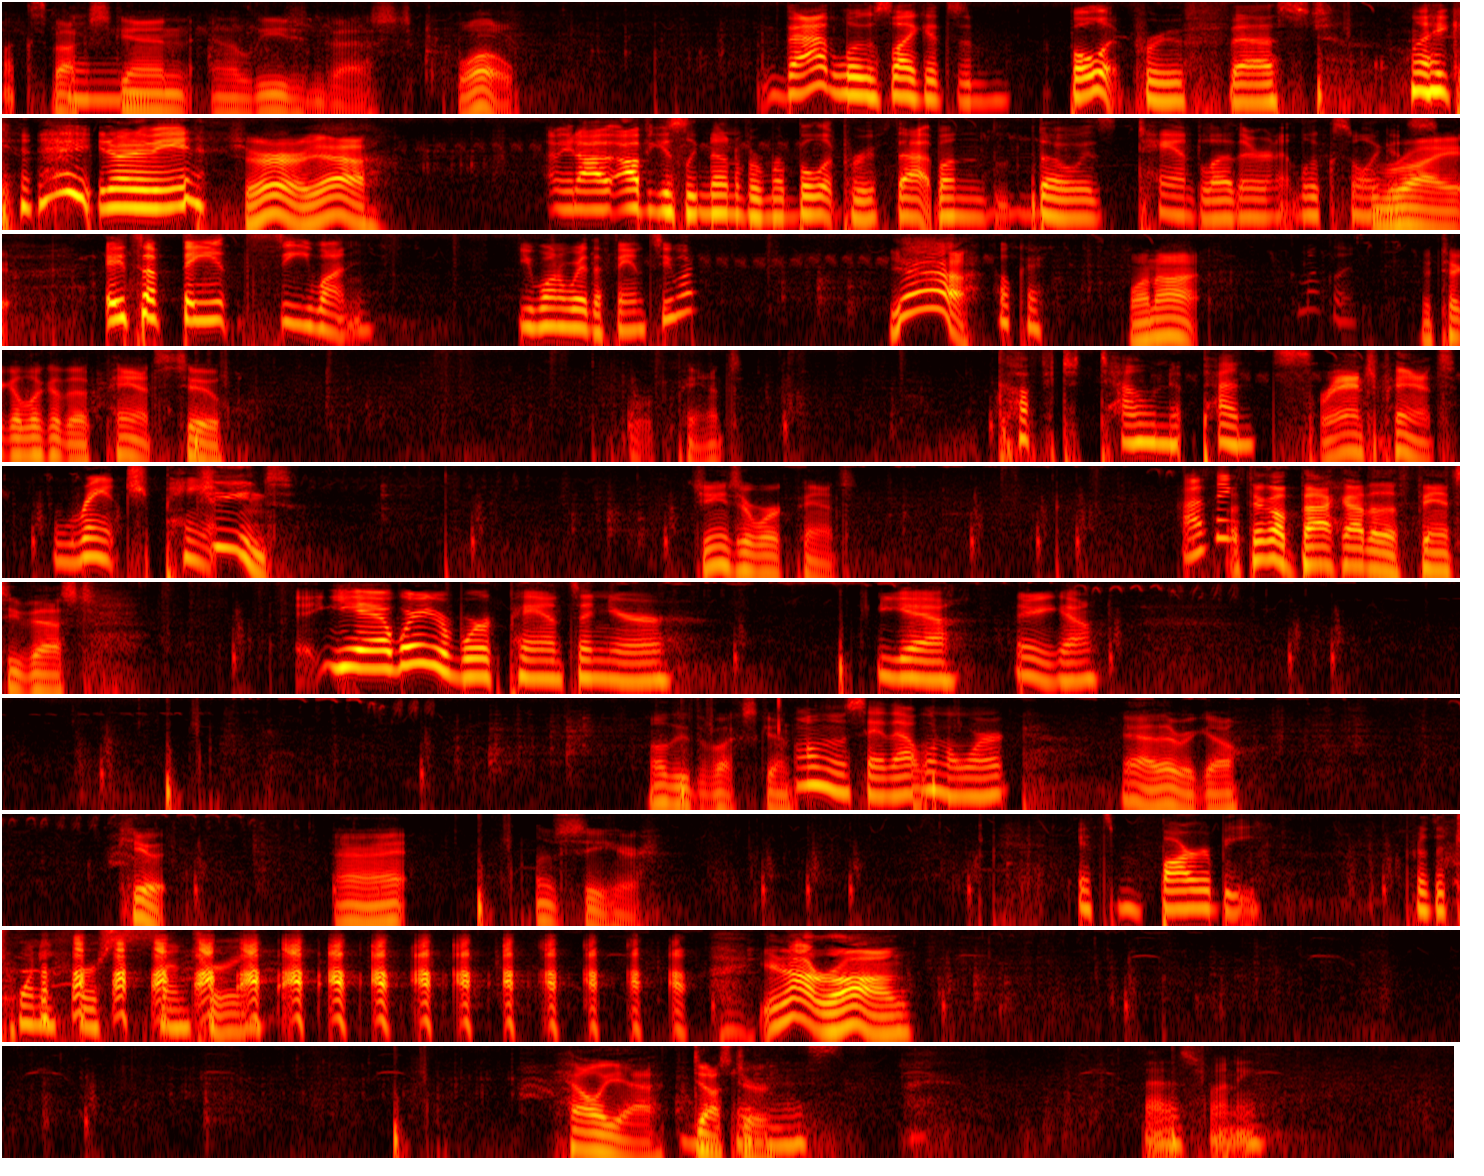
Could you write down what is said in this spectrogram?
Buckskin. buckskin, and a Legion vest. Whoa. That looks like it's a bulletproof vest. Like, you know what I mean? Sure. Yeah. I mean, obviously none of them are bulletproof. That one though is tanned leather, and it looks like it's, right. It's a fancy one. You want to wear the fancy one? Yeah. Okay. Why not? Come on, Clint. Let me take a look at the pants too. Or pants. Cuffed town pants, Ranch pants. ranch pants. Jeans. Jeans or work pants. I think. I think I'll back out of the fancy vest. yeah, wear your work pants and your, yeah, there you go. I'll do the buckskin. I was gonna say that one will work. Yeah, there we go. Cute. All right. Let's see here. It's Barbie for the 21st century. You're not wrong. Hell yeah, oh duster. Goodness. That is funny.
